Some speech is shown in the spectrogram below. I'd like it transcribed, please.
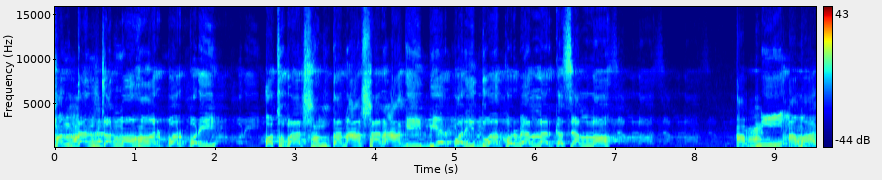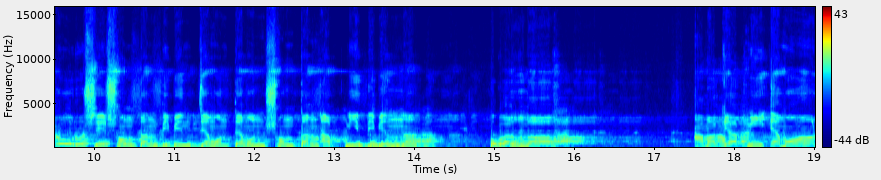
সন্তান জন্ম হওয়ার পর পরই অথবা সন্তান আসার আগেই বিয়ের পরই দোয়া করবে আল্লাহর কাছে, আল্লাহ আপনি আমারও রসে সন্তান দিবেন, যেমন তেমন সন্তান আপনি দিবেন না। আমাকে আপনি এমন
